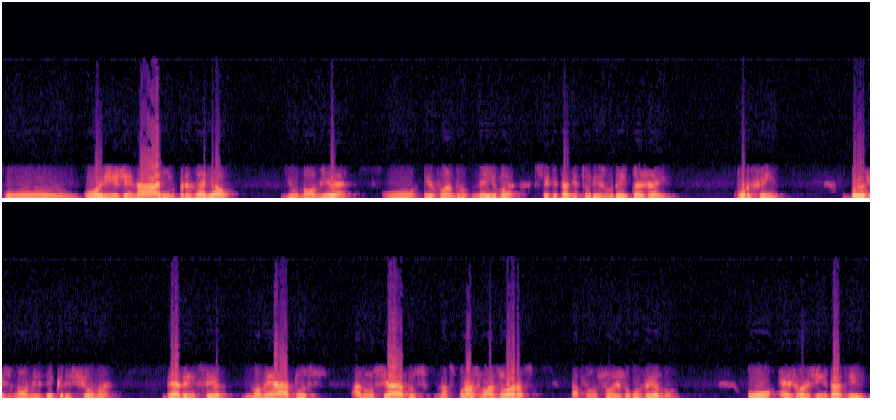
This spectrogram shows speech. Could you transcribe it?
com, com origem na área empresarial. E o nome é o Evandro Neiva, secretário de Turismo da Itajaí. Por fim, dois nomes de Criciúma devem ser nomeados, anunciados nas próximas horas a funções do governo. Um é Jorginho Davi.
